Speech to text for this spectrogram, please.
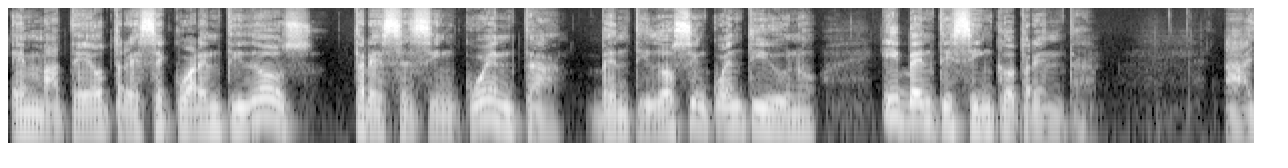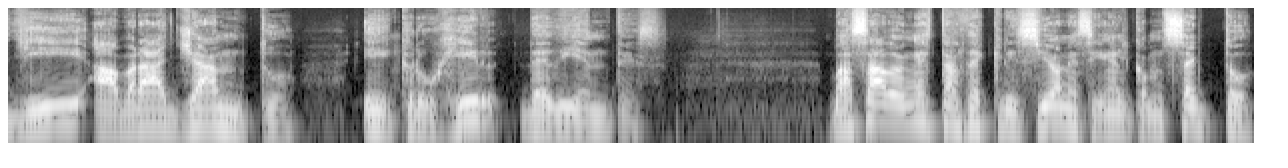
en Mateo 13:42, 13:50, 22:51 y 25:30. Allí habrá llanto y crujir de dientes. Basado en estas descripciones y en el concepto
